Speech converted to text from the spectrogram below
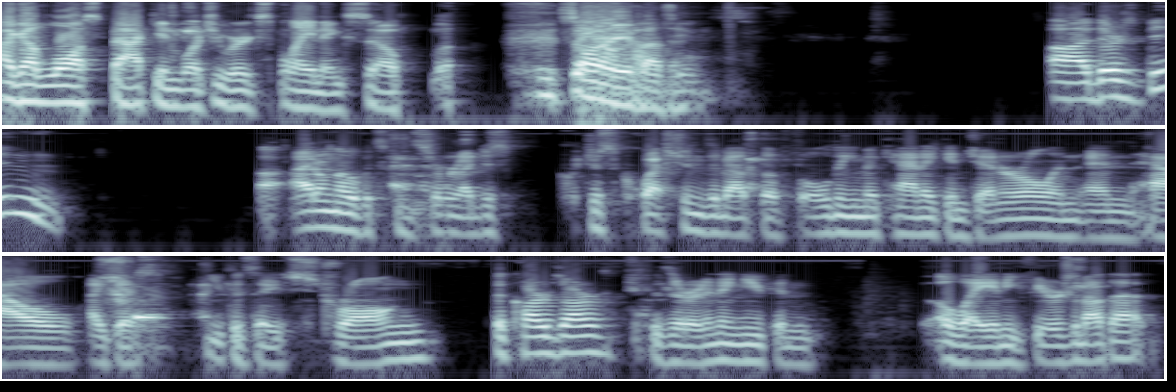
I got lost back in what you were explaining. So sorry about that. Uh, there's been, I don't know if it's concern. I just just questions about the folding mechanic in general and and how I guess you could say strong the cards are. Is there anything you can allay any fears about that?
